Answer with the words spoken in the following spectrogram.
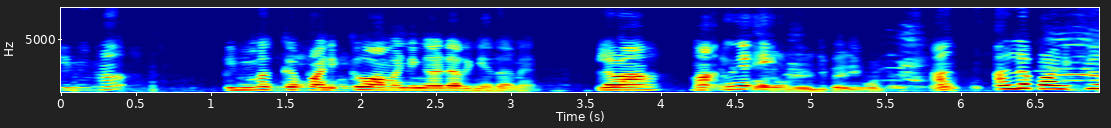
ഇമ്മ ഇമ്മൊക്കെ പണിക്ക് പോവാൻ വേണ്ടി ഇങ്ങോട്ട് ഇറങ്ങിയതാണ്. അല്ല വാ മാ- അല്ല പണിക്ക്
